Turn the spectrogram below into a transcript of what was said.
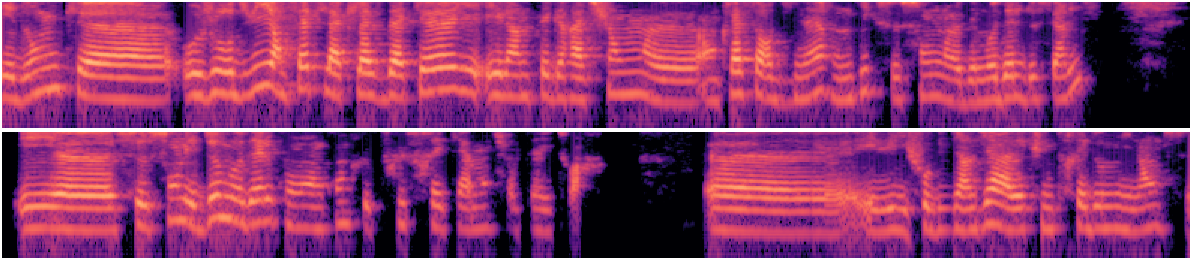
Et donc, euh, aujourd'hui, en fait, la classe d'accueil et l'intégration euh, en classe ordinaire, on dit que ce sont euh, des modèles de service. Et ce sont les deux modèles qu'on rencontre le plus fréquemment sur le territoire. Et il faut bien dire avec une prédominance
